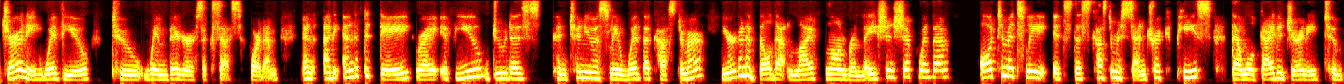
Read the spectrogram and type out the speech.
journey with you to win bigger success for them. And at the end of the day, right, if you do this continuously with a customer, you're going to build that lifelong relationship with them ultimately it's this customer centric piece that will guide a journey to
